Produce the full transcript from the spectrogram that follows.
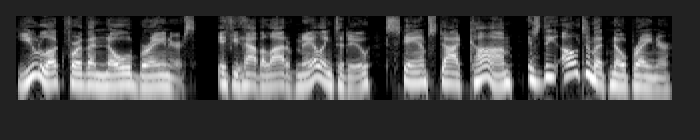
you look for the no brainers. If you have a lot of mailing to do, stamps.com is the ultimate no brainer.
